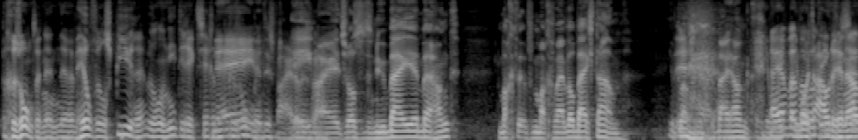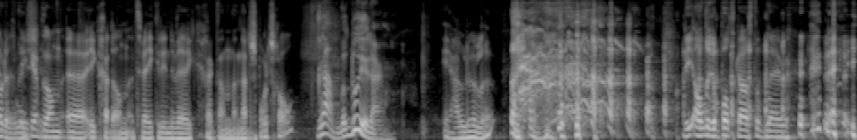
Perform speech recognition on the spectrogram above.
gezond. En, en eh, heel veel spieren wil nog niet direct zeggen dat je gezond Nee, bent. dat is waar. Dat is Nee, waar. maar zoals het er nu bij, bij hangt, mag, het- mag wij wel bij staan. plaats dat het erbij hangt. Je, Nou wordt, je ouder en dus, ouder. Dus, ik, heb dan, eh, ik ga dan twee keer in de week ga ik dan naar de sportschool. Ja, wat doe je daar? Ja, lullen. die andere podcast opnemen. Nee,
